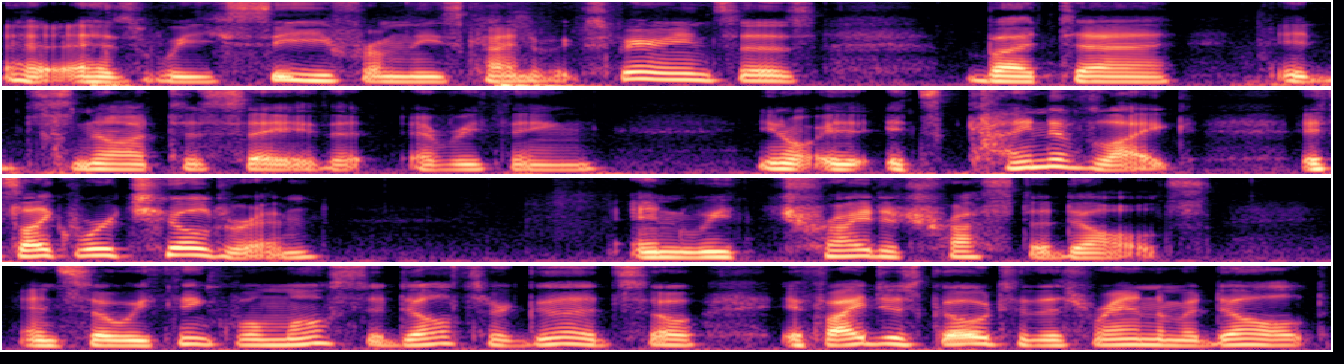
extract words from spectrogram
uh, as we see from these kind of experiences, but uh, it's not to say that everything, you know, it, it's kind of like it's like we're children and we try to trust adults. And so we think, well, most adults are good. So if I just go to this random adult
